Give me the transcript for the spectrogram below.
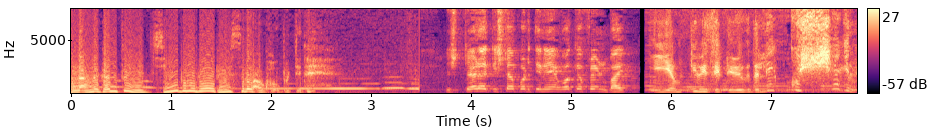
ನನಗಂತೂ ಈ ಜೀವನವೇ ಬೇಸರ ಹೋಗ್ಬಿಟ್ಟಿದೆ. ಇಷ್ಟ ಹೇಳಕ್ ಇಷ್ಟಪಡ್ತೀನಿ. ಓಕೆ ಫ್ರೆಂಡ್ ಬಾಯ್ ಈ ಎಂ ಟಿವಿ ಸಿಟಿ ಯುಗದಲ್ಲಿ ಖುಷಿಯಾಗಿರು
